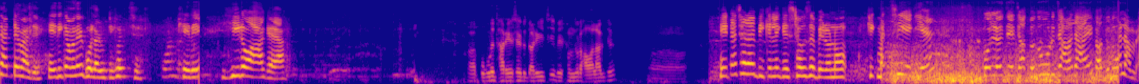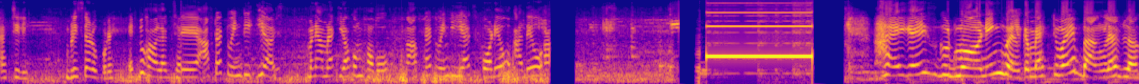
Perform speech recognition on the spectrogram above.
চারটে বাজে। এদিকে আমাদের গোলা রুটি হচ্ছে। খেয়ে হিরো আ গয়া। আহ, পুকুরে ধারে এসে দাঁড়িয়েছি বেশ সুন্দর হাওয়া লাগছে। এটা ছাড়া বিকেলে গেস্ট হাউসে বেরোনো ঠিক মাছি এগিয়ে। বলল যে যত দূর যাওয়া যায় তত দূর এলাম অ্যাকচুয়ালি ব্রিজটার উপরে। একটু ভালো লাগছে। আফটার টোয়েন্টি ইয়ার্স মানে আমরা কীরকম হব? বা আফটার টোয়েন্টি ইয়ার্স পরেও আদেও hi guys good morning welcome back to my Bangla blog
